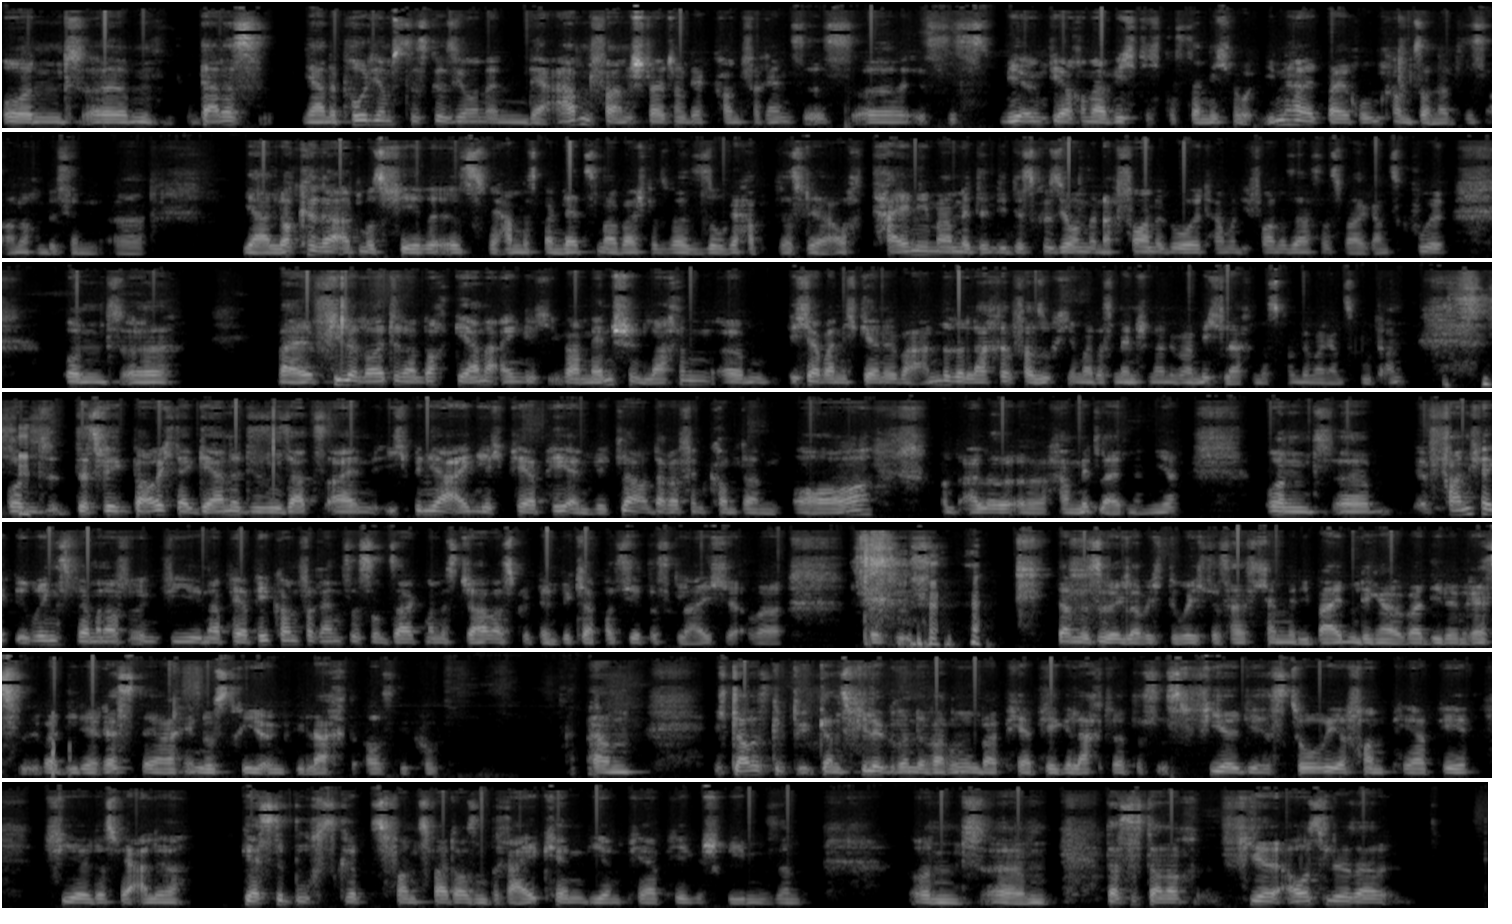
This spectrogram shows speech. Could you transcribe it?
Und ähm, da das ja eine Podiumsdiskussion in der Abendveranstaltung der Konferenz ist, äh, ist es mir irgendwie auch immer wichtig, dass da nicht nur Inhalt bei rumkommt, sondern dass es auch noch ein bisschen äh, ja lockere Atmosphäre ist. Wir haben das beim letzten Mal beispielsweise so gehabt, dass wir auch Teilnehmer mit in die Diskussion mit nach vorne geholt haben und die vorne saßen. Das war ganz cool. Und äh, weil viele Leute dann doch gerne eigentlich über Menschen lachen. Ähm, ich aber nicht gerne über andere lache, versuche ich immer, dass Menschen dann über mich lachen. Das kommt immer ganz gut an. Und deswegen baue ich da gerne diesen Satz ein, ich bin ja eigentlich PHP-Entwickler und daraufhin kommt dann Oh und alle äh, haben Mitleid mit mir. Und äh, Fun Fact übrigens, wenn man auf irgendwie einer PHP-Konferenz ist und sagt, man ist JavaScript-Entwickler, passiert das Gleiche. Aber das ist, da müssen wir, glaube ich, durch. Das heißt, ich habe mir die beiden Dinger, über die den Rest, über die der Rest der Industrie irgendwie lacht, ausgeguckt. Ähm, ich glaube, es gibt ganz viele Gründe, warum bei PHP gelacht wird. Das ist viel die Historie von PHP, viel, dass wir alle Gästebuchskripts von 2003 kennen, die in PHP geschrieben sind. Und ähm, das ist dann auch viel Auslöser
